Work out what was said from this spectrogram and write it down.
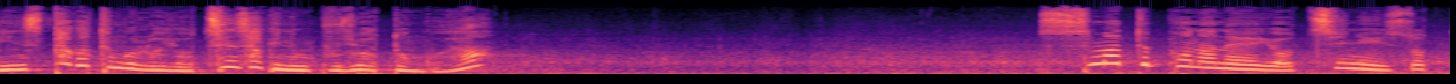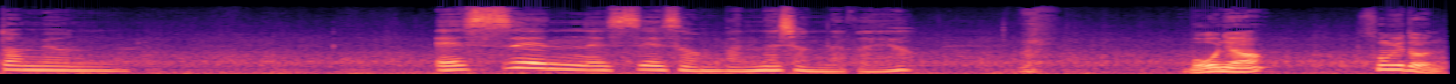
인스타 같은 걸로 여친 사귀는 부류였던 거야? 스마트폰 안에 여친이 있었다면 SNS에서 만나셨나 봐요. 뭐냐? 송이돈,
